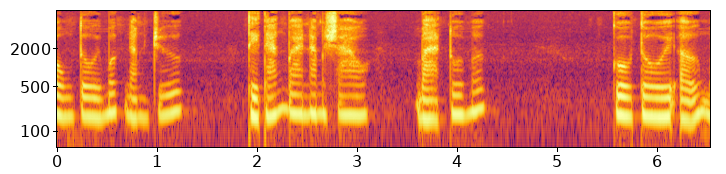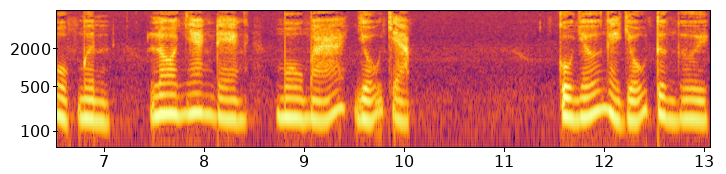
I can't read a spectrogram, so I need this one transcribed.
Ông tôi mất năm trước, thì tháng 3 năm sau, bà tôi mất. Cô tôi ở một mình, lo nhang đèn, mồ mã, dỗ chạp. Cô nhớ ngày dỗ từng người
